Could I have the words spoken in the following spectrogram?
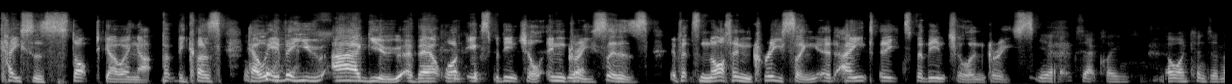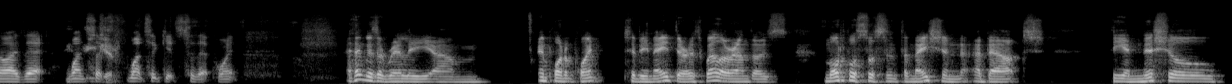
cases stopped going up But because however you argue about what exponential increase yeah. is, if it's not increasing, it ain't exponential increase. Yeah, exactly. No one can deny that once it yeah. once it gets to that point. I think there's a really um, important point to be made there as well around those multiple sources of information about the initial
